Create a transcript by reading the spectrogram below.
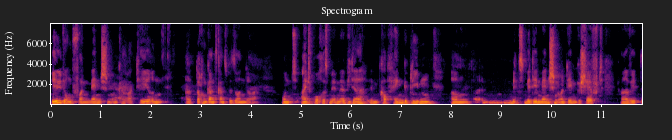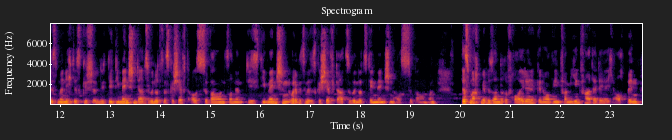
Bildung von Menschen und Charakteren äh, doch ein ganz, ganz besonderer. Und Einspruch ist mir immer wieder im Kopf hängen geblieben ähm, mit, mit den Menschen und dem Geschäft quasi, dass man nicht das, die, Menschen dazu benutzt, das Geschäft auszubauen, sondern die, die Menschen oder beziehungsweise das Geschäft dazu benutzt, den Menschen auszubauen. Und das macht mir besondere Freude, genau wie ein Familienvater, der ich auch bin,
